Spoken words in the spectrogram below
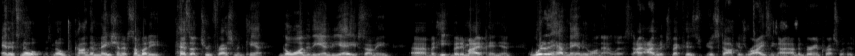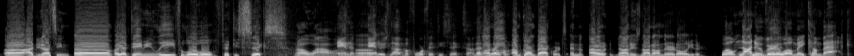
And it's no, it's no condemnation if somebody as a true freshman can't go on to the NBA. So I mean, uh, but he, but in my opinion, where do they have Nanu on that list? I, I would expect his his stock is rising. I, I've been very impressed with his. Uh, I do not see. Um, I got Damion Lee for Louisville, 56. Oh wow. and Okay. uh, Nanu's not before 56. Huh? That's Hold on. I'm, I'm going backwards, and I don't. Nanu's not on there at all either. well, Nanu very Good. well may come back.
